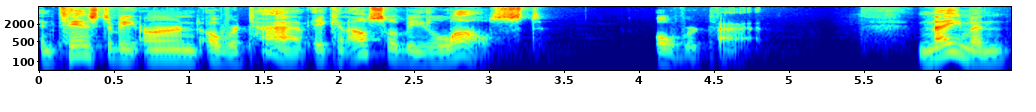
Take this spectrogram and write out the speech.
and tends to be earned over time. It can also be lost over time. Haman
